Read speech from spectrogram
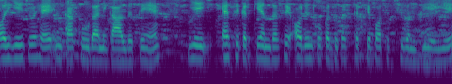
और ये जो है इनका कूड़ा निकाल देते हैं। ये ऐसे करके अंदर से और इनको कद्दूकस करके बहुत अच्छी बनती है ये।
